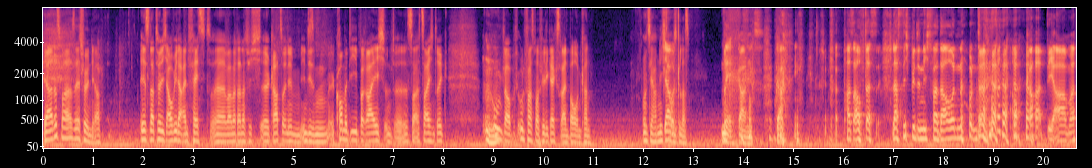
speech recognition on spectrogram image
ja, das war sehr schön, ja. Ist natürlich auch wieder ein Fest, äh, weil man dann natürlich äh, gerade so in, dem, in diesem Comedy-Bereich und äh, Ze- Zeichentrick unglaublich, unfassbar viele Gags reinbauen kann. Und sie haben nichts Ja, ausgelassen. Nee, gar nichts. Gar nichts. Pass auf, das, lass dich bitte nicht verdauen und oh Gott, die Arme.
